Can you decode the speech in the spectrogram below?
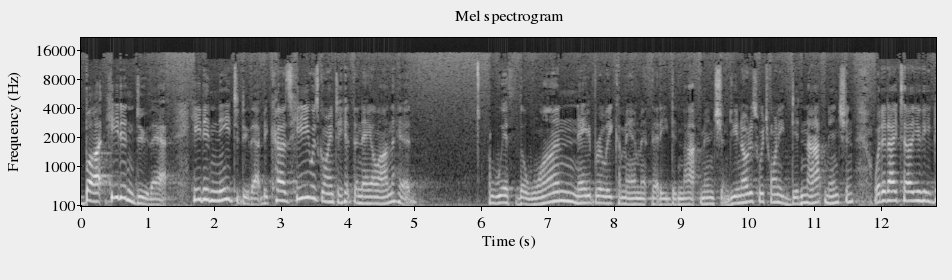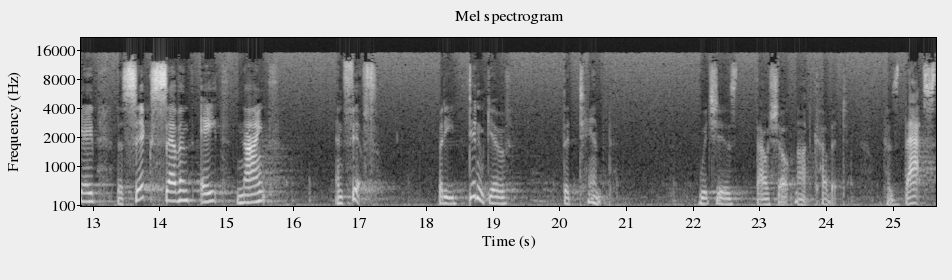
But he didn't do that. He didn't need to do that because he was going to hit the nail on the head with the one neighborly commandment that he did not mention. Do you notice which one he did not mention? What did I tell you he gave? The sixth, seventh, eighth, ninth, and fifth. But he didn't give the tenth, which is, Thou shalt not covet, because that's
